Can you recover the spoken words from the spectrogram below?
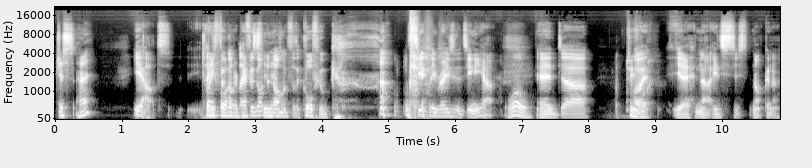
just huh? Yeah, it's, they 2400 forgot, they back forgot to nom 2000. it for the Caulfield Cup. It's the only reason it's in here. Whoa. And uh, I- yeah, no, it's just not gonna.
